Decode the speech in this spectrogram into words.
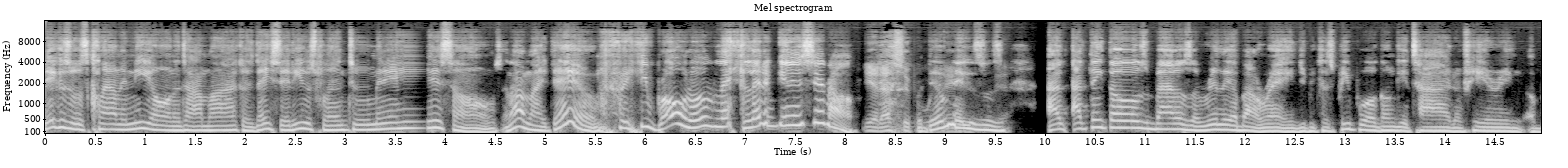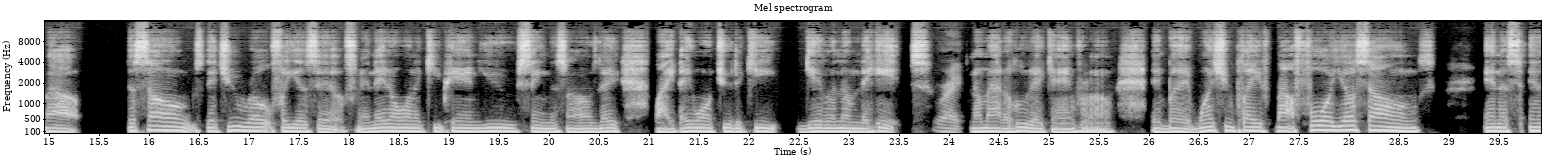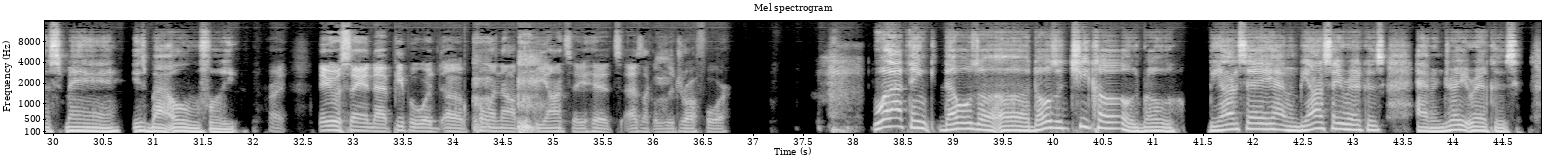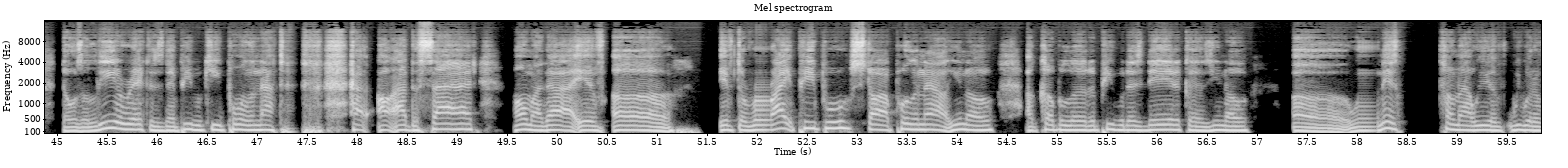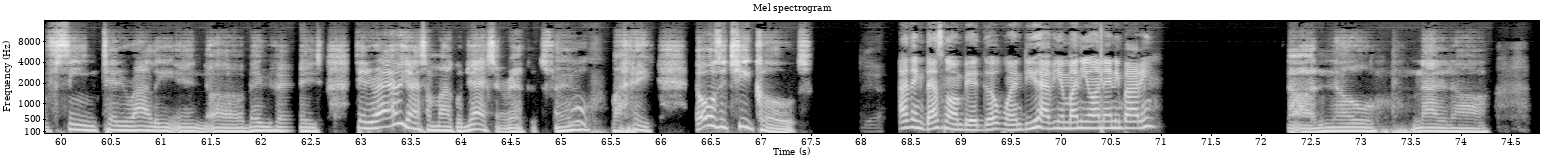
niggas was clowning Ne-Yo on the timeline because they said he was playing too many of his songs. And I'm like, damn, he wrote them. Let, let him get his shit off. Yeah, that's super. But them weird. niggas was- Yeah. I, I think those battles are really about range because people are gonna get tired of hearing about the songs that you wrote for yourself and they don't want to keep hearing you sing the songs. They like they want you to keep giving them the hits right. no matter who they came from. And but once you play about four of your songs in a in a span, it's about over for you. Right. They were saying that people were uh, pulling out the Beyonce hits as like a withdraw for. Well, I think those are uh those are cheat codes, bro. Beyonce having Beyonce records, having Drake records, those are Leah records that people keep pulling out the out the side. Oh my god! If uh if the right people start pulling out, you know, a couple of the people that's dead, because you know, uh, when this come out, we have we would have seen Teddy Riley and uh Babyface. Teddy Riley got some Michael Jackson records, fam. Ooh. Like those are cheat codes. Yeah. I think that's gonna be a good one. Do you have your money on anybody? Uh, no, not at all.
